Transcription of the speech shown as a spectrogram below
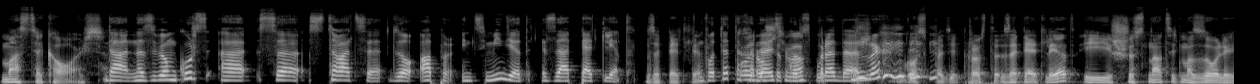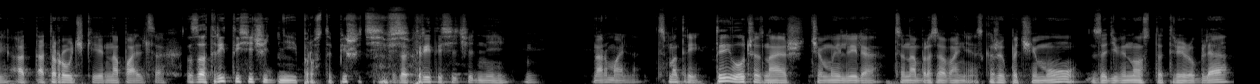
Master Course. да, назовем курс а, с стараться до Upper Intermediate за 5 лет. За пять лет. Вот это хороший Удачи вам курс в продажах. Господи, просто за пять лет и 16 мозолей от, от ручки на пальцах За три тысячи дней просто пишите. за всё. 3000 дней. Нормально. Смотри, ты лучше знаешь, чем мы, Лиля, ценообразование. Скажи, почему за 93 рубля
